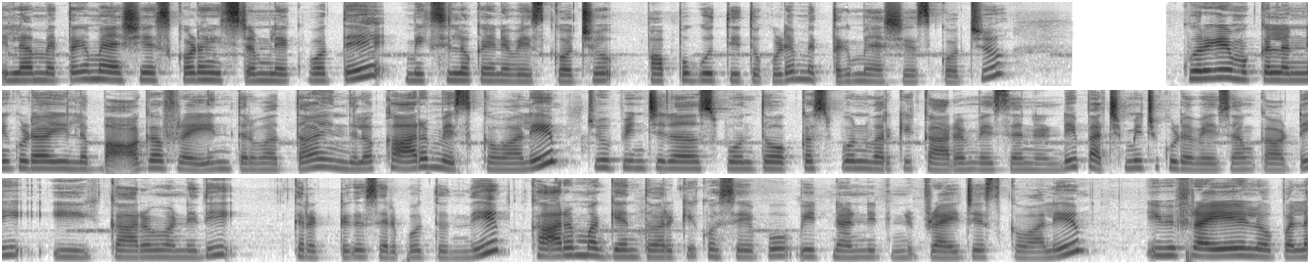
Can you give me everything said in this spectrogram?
ఇలా మెత్తగా మ్యాష్ చేసుకోవడం ఇష్టం లేకపోతే మిక్సీలోకైనా వేసుకోవచ్చు. పప్పు గుత్తితో కూడా మెత్తగా మ్యాష్ చేసుకోవచ్చు. కూరగాయ ముక్కలన్నీ కూడా ఇలా బాగా ఫ్రై అయిన తర్వాత ఇందులో కారం వేసుకోవాలి. చూపించిన స్పూన్తో ఒక్క స్పూన్ వరకు కారం వేసానండి. పచ్చిమిర్చి కూడా వేసాం కాబట్టి ఈ కారం అనేది కరెక్ట్గా సరిపోతుంది. కారం మగ్గేంత వరకు కొద్దిసేపు వీటిని అన్నిటిని ఫ్రై చేసుకోవాలి. ఇవి ఫ్రై అయ్యే లోపల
